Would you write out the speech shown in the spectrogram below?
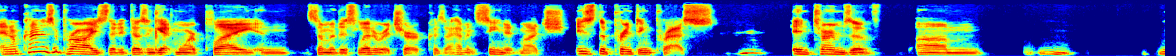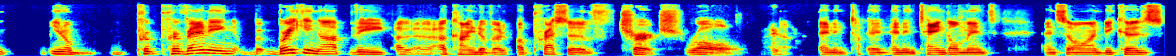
and I'm kind of surprised that it doesn't get more play in some of this literature because I haven't seen it much. Is the printing press mm-hmm. in terms of um, you know, pre- preventing, breaking up the a kind of an oppressive church role right. uh, and, and, and entanglement and so on, because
